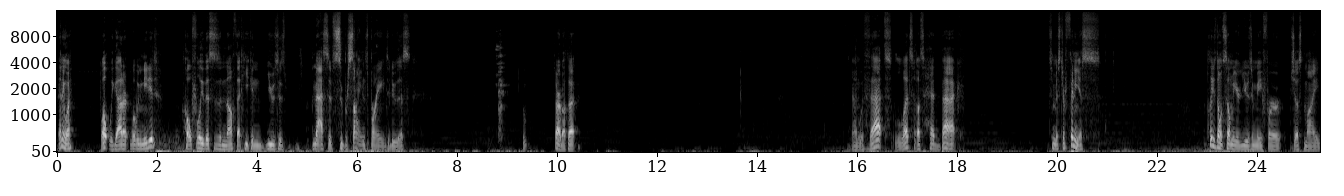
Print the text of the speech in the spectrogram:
Anyway, well, we got our, what we needed. Hopefully this is enough that he can use his massive super science brain to do this. Oop, sorry about that. And with that, let us head back to Mr. Phineas. Please don't tell me you're using me for just my...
